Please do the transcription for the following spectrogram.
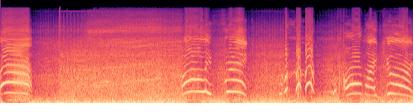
Ah! Holy frick! oh my gosh!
